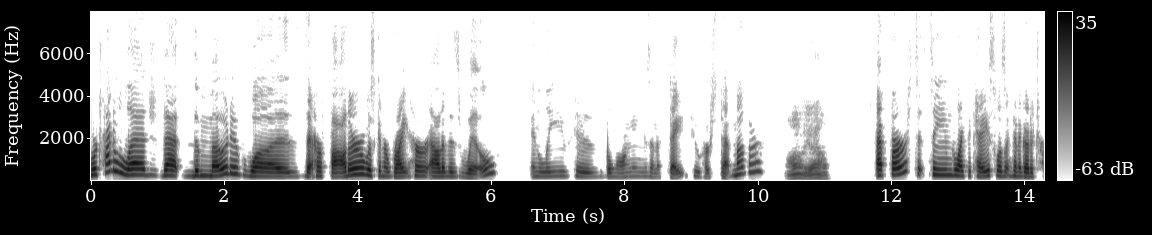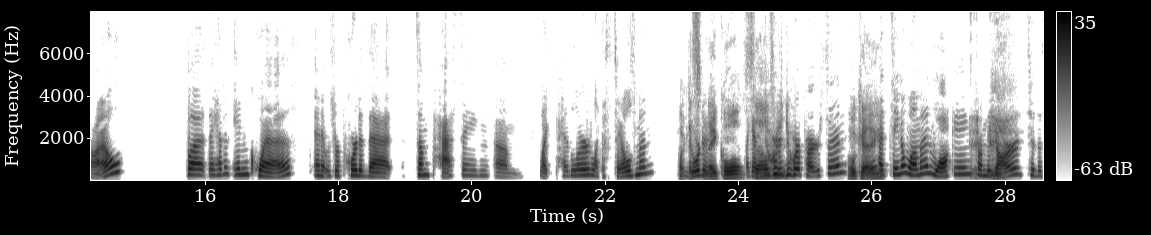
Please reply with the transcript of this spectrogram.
were trying to allege that the motive was that her father was going to write her out of his will and leave his belongings and estate to her stepmother. Oh yeah. At first, it seemed like the case wasn't going to go to trial, but they had an inquest, and it was reported that some passing, um, like peddler, like a salesman, Like Door a snake oil like a door to door person, Okay. had seen a woman walking from the yard to the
